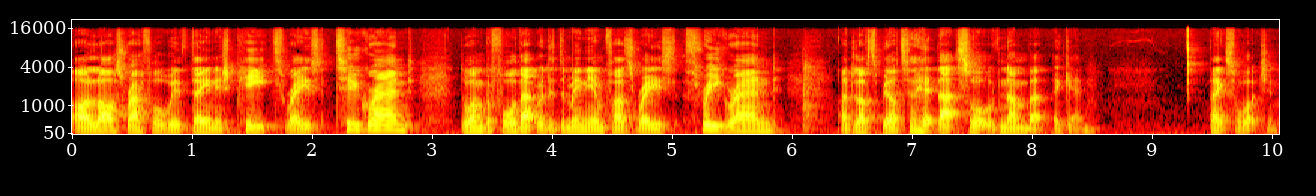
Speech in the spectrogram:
Our last raffle with Danish Pete raised two grand. The one before that with the Dominion Fuzz raised three grand. I'd love to be able to hit that sort of number again. Thanks for watching.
